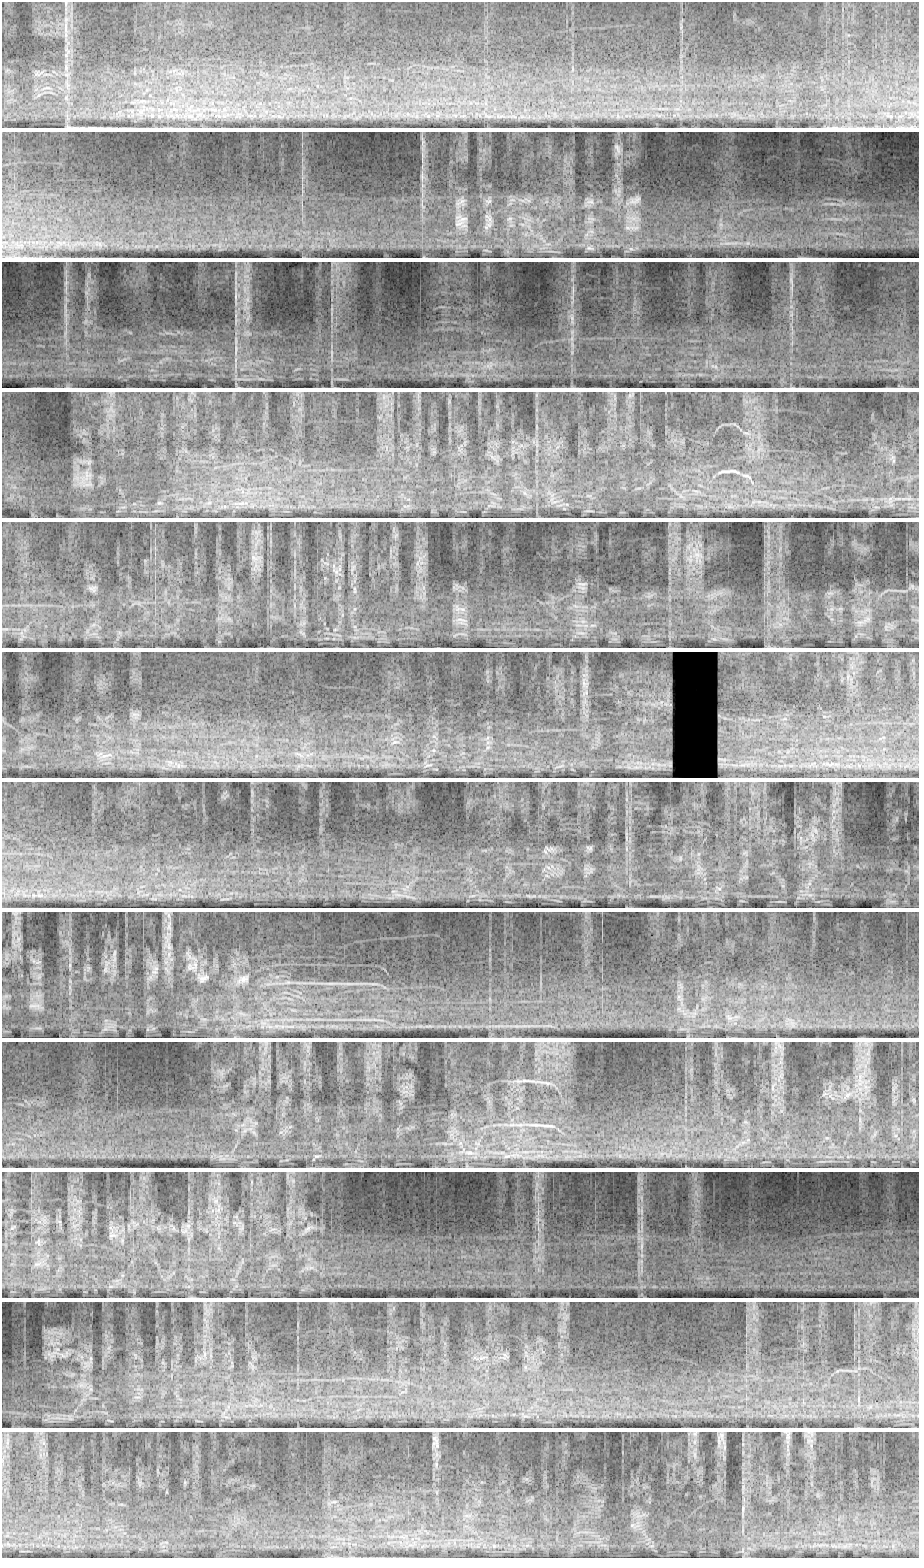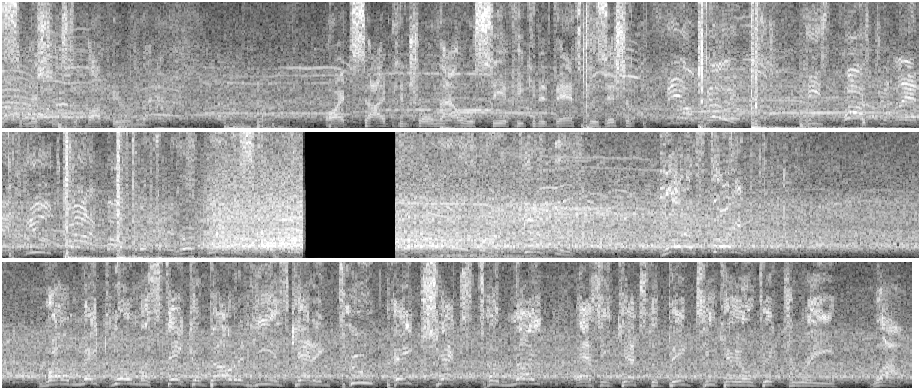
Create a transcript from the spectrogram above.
That knee, that knee take many of those, you better check. And he's able to work his way back to his feet. Stuffs the takedown there. How good is his takedown defense? Well, I'm no fighter, but if I rock a guy to that extent, I feel like I'm closing the show. Absolutely. You gotta go close the show if you get a guy hurt that bad. You cannot back off and take your time. He's right for the picture. Quick level change. Oh! Oh my God, he switched to a high crotch, rotated him and took him for a ride. That was a big takedown. Oh, hammer fist here by Usman. Moving his head pretty well defensively on the ground here. There it is, now he's running him out. Oh, and he escapes up to his feet. Very nice. Starting to do some really significant damage to the body here. Another strike lands there. Oh, ankle pick to get this fight down. Front kick to the body by Usman. Useful strike there. The hook is clean. All right, so now we are on the ground. Now he is in his wheelhouse. We'll see if he can get one of the submissions to pop here and there. All right, side control now. We'll see if he can advance position. Theo Billy, he's postured, landing huge chronic bomb, looking at her being the stomach. Oh, my goodness. What a fight! Well, make no mistake about it, he is getting two paychecks tonight as he gets the big TKO victory. Wow.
